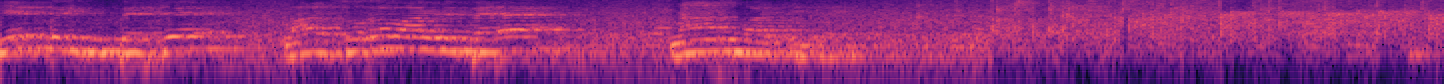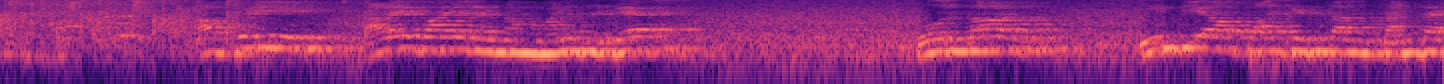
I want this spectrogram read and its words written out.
மேற்படிப்பு பெற்று வா சுக வாழ்வு பெற நானும் வாழ்த்துக்கிறேன் அப்படி அலைபாயிற நம் மனசுக்கு ஒரு நாள் இந்தியா பாகிஸ்தான் சண்டை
